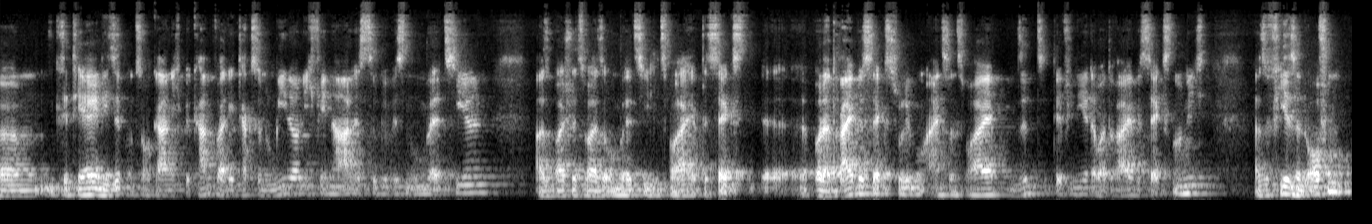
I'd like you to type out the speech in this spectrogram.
ähm, Kriterien, die sind uns noch gar nicht bekannt, weil die Taxonomie noch nicht final ist zu gewissen Umweltzielen. Also beispielsweise Umweltziel 2 bis 6 äh, oder 3 bis 6, Entschuldigung, 1 und 2 sind definiert, aber 3 bis 6 noch nicht. Also vier sind offen.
